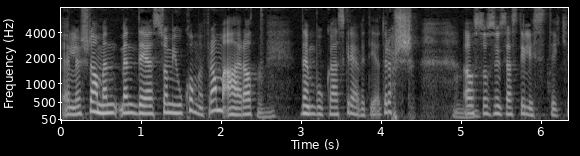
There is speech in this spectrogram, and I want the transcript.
ellers. da, men, men, det som jo kommer fram, er at mm. den boka er skrevet i et rush. Mm. Og så syns jeg stilistisk,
